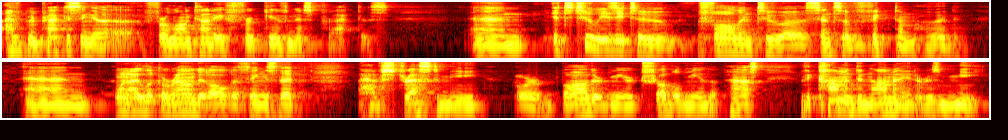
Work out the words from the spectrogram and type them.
I've been practicing a, for a long time a forgiveness practice. And it's too easy to fall into a sense of victimhood. And when I look around at all the things that have stressed me or bothered me or troubled me in the past, the common denominator is me.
